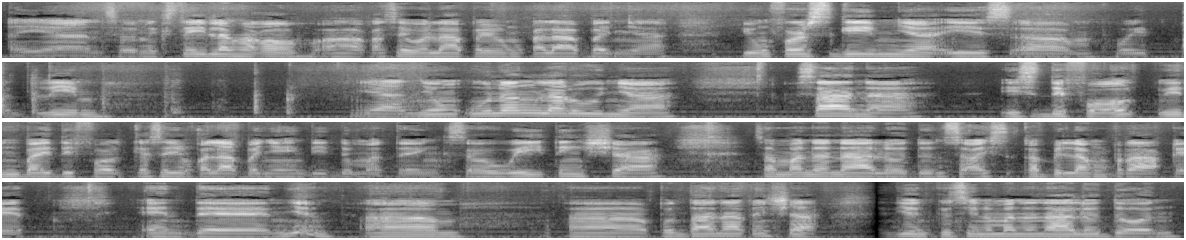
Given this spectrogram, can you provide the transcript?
Ayan. So, nagstay lang ako ah, kasi wala pa yung kalaban niya. Yung first game niya is, um, wait, madilim. Yan, yung unang laro niya, sana, is default, win by default kasi yung kalaban niya hindi dumating. So, waiting siya sa mananalo dun sa kabilang bracket. And then, yun, um, ah, puntahan natin siya. Yun, kung sino mananalo doon,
